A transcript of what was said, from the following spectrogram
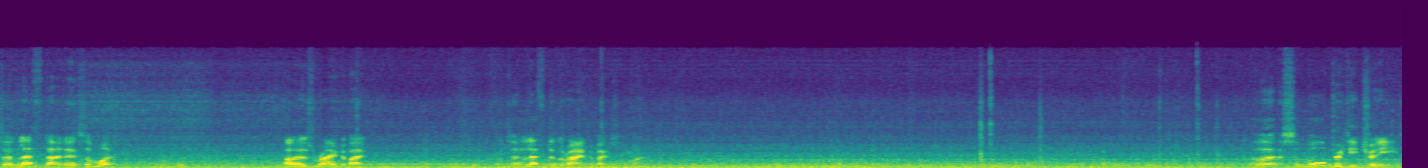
Turn left down here somewhere. Oh, there's roundabout. Left at the roundabout somewhere. Oh, look, some more pretty trees.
